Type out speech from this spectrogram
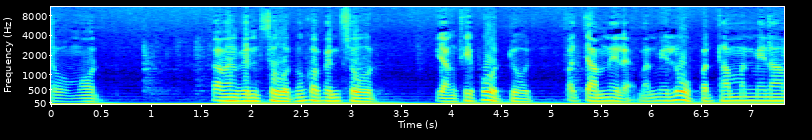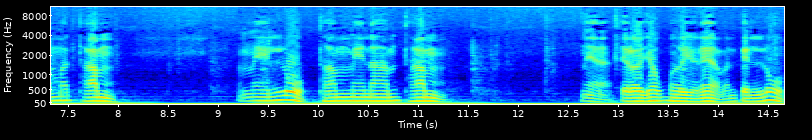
ลูกหมด ถ้ามันเป็นสูตรมันก็เป็นสูตร อย่างที่พูดอยู่ประจำนี่แหละ มันมีรูปประธรรมมันมีนามธรรมมันมีรูปธรรมมีนามธรรม เนี่ย ที่เรายกมืออยู่เนี่ย มันเป็นรูป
